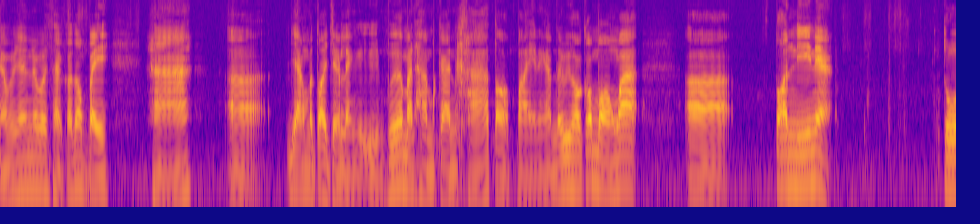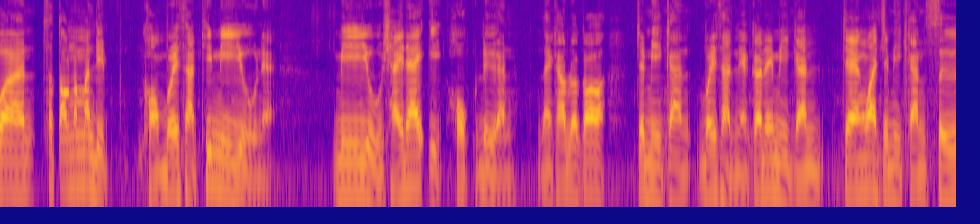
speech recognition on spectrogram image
ะเพราะฉะนั้นบริษัทก็ต้องไปหายางมะตอยจากแหล่งอื่น เพื่อมาทำการค้าต่อไปนะครับนักวิเคราะห์ก็มองว่าตอนนี้เนี่ยตัวสต็อกน้ำมันดิบของบริษัทที่มีอยู่เนี่ยมีอยู่ใช้ได้อีก 6 เดือนนะครับ แล้วก็ จะมีการบริษัทเนี่ยก็ได้มีการแจ้งว่าจะมีการซื้อ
